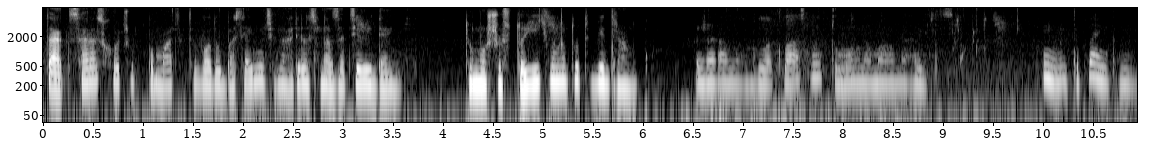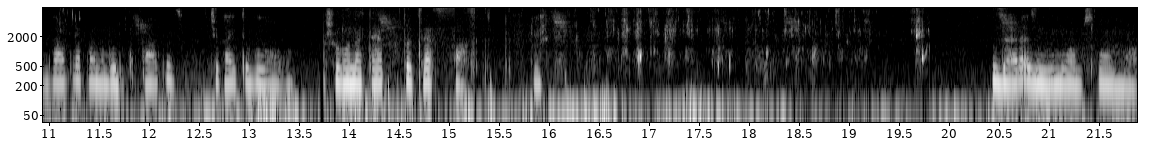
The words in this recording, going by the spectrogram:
Так, зараз хочу помацати воду в басейні, чи нагрілася вона за цілий день. Тому що стоїть вона тут від ранку. Жара в нас була класна, тому вона мала нагрітися. М, Тепленька, завтра, певно, буду купатись. Чекайте вологу. Якщо вона тепла, то це факт. Дуже. Зараз зніму вам слово.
